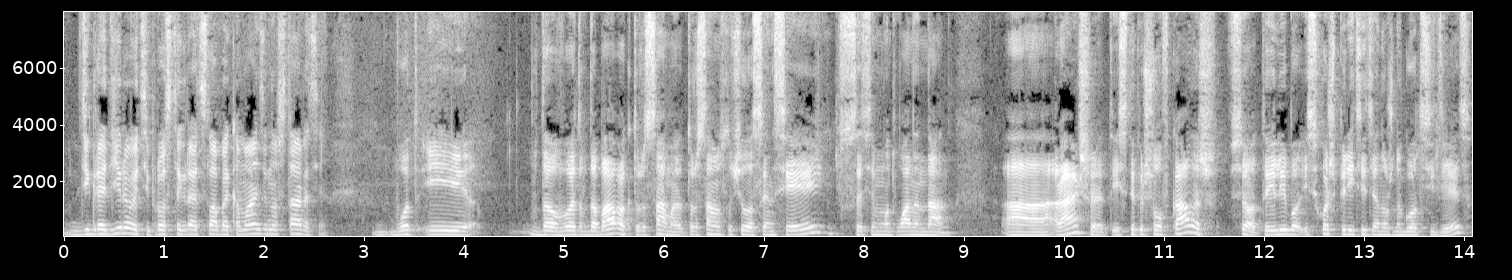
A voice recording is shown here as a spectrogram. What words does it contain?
деградировать и просто играть в слабой команде, но в старте. Вот и это вдобавок то же самое. То же самое случилось с NCAA, с этим вот one and done. А раньше, если ты пришел в колледж, все, ты либо, если хочешь перейти, тебе нужно год сидеть,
